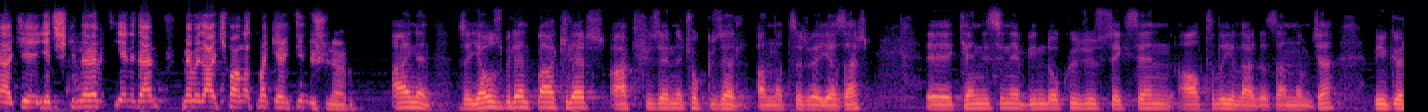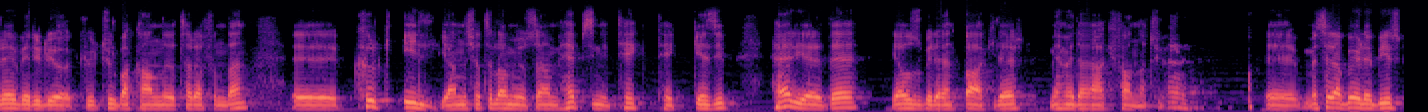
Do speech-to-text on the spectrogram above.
belki yetişkinlere yeniden Mehmet Akif'i anlatmak gerektiğini düşünüyorum. Aynen. Mesela Yavuz Bülent Bakiler Akif üzerine çok güzel anlatır ve yazar. E, kendisine 1986'lı yıllarda zannımca bir görev veriliyor Kültür Bakanlığı tarafından. E, ee, 40 il yanlış hatırlamıyorsam hepsini tek tek gezip her yerde Yavuz Bülent Bakiler Mehmet Akif anlatıyor. Evet. E, mesela böyle bir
